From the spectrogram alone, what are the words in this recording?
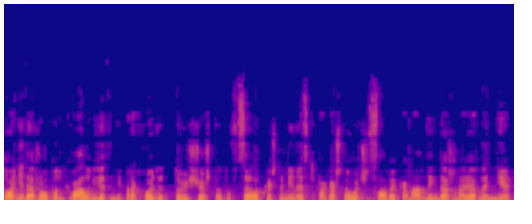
то они даже open квалы где-то не проходят, то еще что-то. В целом, конечно, Минески пока что очень слабая команда, и даже, наверное, не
